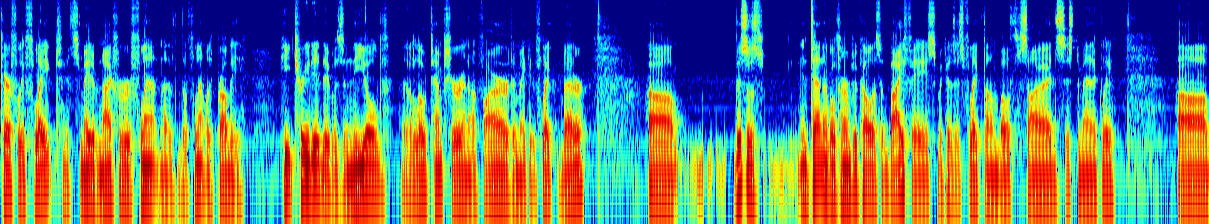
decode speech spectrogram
carefully flaked. It's made of knife river flint, and the, the flint was probably heat treated. It was annealed at a low temperature in a fire to make it flake better. Uh, this is in technical terms, we call this a biface because it's flaked on both sides systematically. Uh,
